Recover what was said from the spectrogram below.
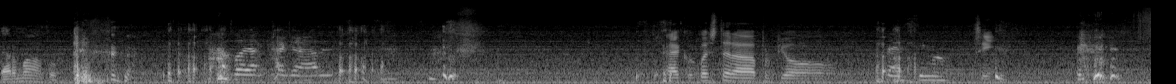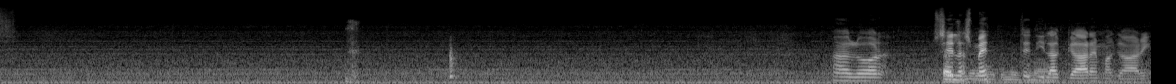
È armato. Vai a cagare. Ecco, questo era proprio... Pessima. Sì. Allora, Se la mi smette di un laggare magari.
